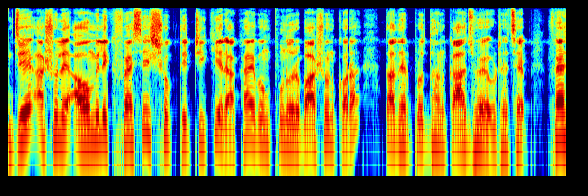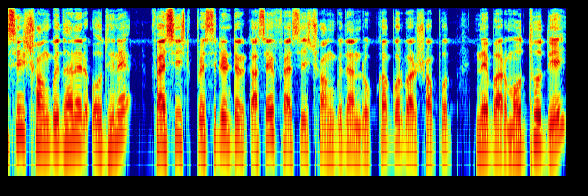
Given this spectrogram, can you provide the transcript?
যে আসলে আওয়ামী লীগ ফ্যাসিস শক্তি টিকিয়ে রাখা এবং পুনর্বাসন করা তাদের প্রধান কাজ হয়ে উঠেছে। ফ্যাসিস সংবিধানের অধীনে ফ্যাসিস্ট প্রেসিডেন্টের কাছে ফ্যাসিস্ট সংবিধান রক্ষা করবার শপথ নেবার মধ্য দিয়েই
